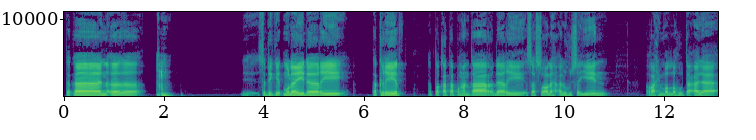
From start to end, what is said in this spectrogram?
Kita akan uh, sedikit mulai dari takrid atau kata pengantar dari Sasoleh Al-Husayn rahimallahu taala.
